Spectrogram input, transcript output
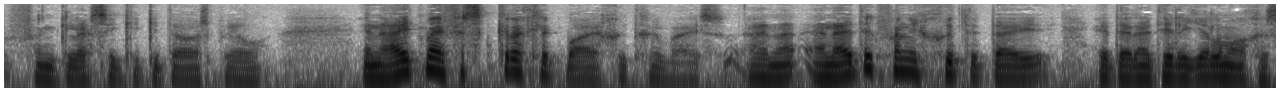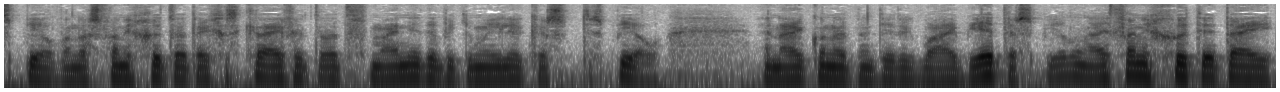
van klassieke gitaarspel. En hy het my verskriklik baie goed gewys. En en hy het ook van die goed het hy het hy natuurlik heeltemal gespeel want dit was van die goed wat hy geskryf het wat vir my net 'n bietjie moeilik is om te speel. En hy kon dit natuurlik baie beter speel en hy van die goed het hy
